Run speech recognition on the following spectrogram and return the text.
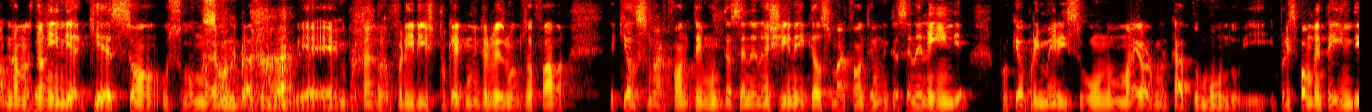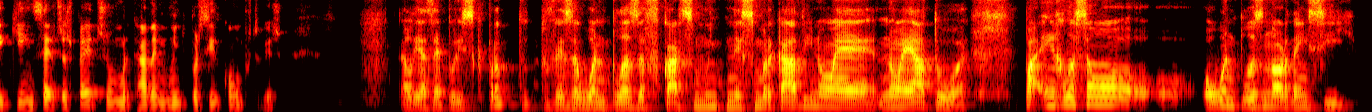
só- na Amazônia Índia, que é só o segundo maior segundo- mercado do mundo. E é, é importante referir isto porque é que muitas vezes uma pessoa fala aquele smartphone tem muita cena na China e aquele smartphone tem muita cena na Índia, porque é o primeiro e segundo maior mercado do mundo e, e principalmente a Índia, que em certos aspectos o mercado é muito parecido com o português. Aliás, é por isso que pronto, tu, tu vês a OnePlus a focar-se muito nesse mercado e não é, não é à toa. Pá, em relação ao, ao, ao OnePlus Nord em si,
